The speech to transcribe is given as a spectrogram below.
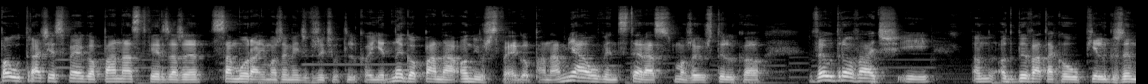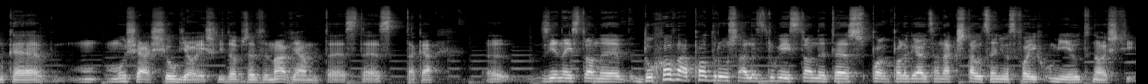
po utracie swojego pana stwierdza, że samuraj może mieć w życiu tylko jednego pana, on już swojego pana miał, więc teraz może już tylko wełdrować i on odbywa taką pielgrzymkę. Musia Siugio, jeśli dobrze wymawiam, to jest, to jest taka e, z jednej strony duchowa podróż, ale z drugiej strony też po polegająca na kształceniu swoich umiejętności.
